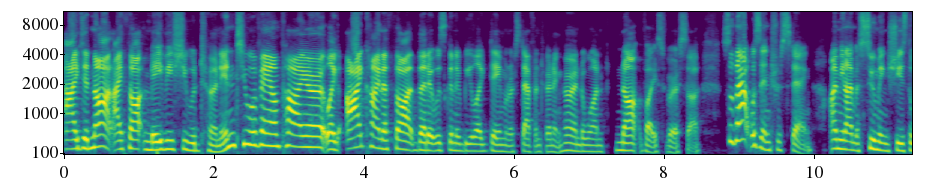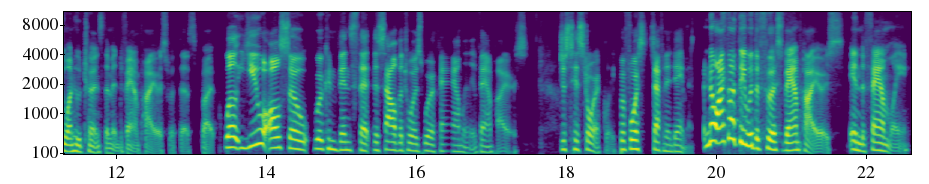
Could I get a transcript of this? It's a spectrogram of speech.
I did not. I thought maybe she would turn into a vampire. Like I kind of thought that it was going to be like Damon or Stefan turning her into one, not vice versa. So that was interesting. I mean, I'm assuming she's the one who turns them into vampires with this, but Well, you also were convinced that the Salvatores were a family of vampires, just historically, before Stefan and Damon. no, I thought they were the first vampires in the family.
